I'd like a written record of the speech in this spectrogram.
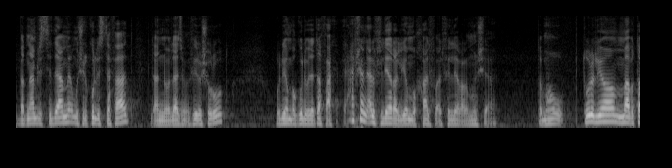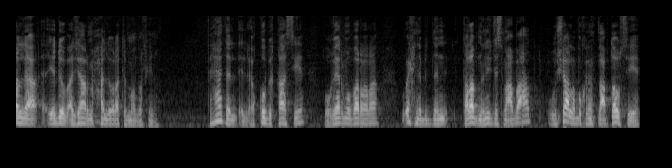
ببرنامج الاستدامة مش الكل استفاد لأنه لازم في له شروط. واليوم بقول بدي ادفع عشان 1000 ليرة اليوم مخالفة 2000 ليرة على المنشأة؟ طب ما هو طول اليوم ما بطلع يدوب أجار محل وراتب موظفينه. فهذا العقوبة قاسية وغير مبررة وإحنا بدنا طلبنا نجلس مع بعض وإن شاء الله بكرة نطلع بتوصية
